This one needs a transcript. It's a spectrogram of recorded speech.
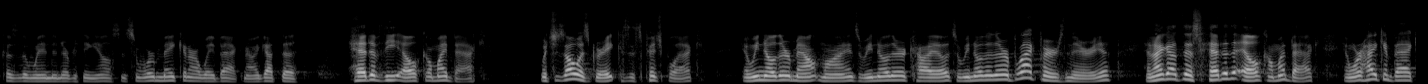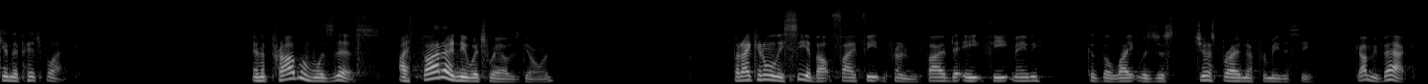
because of the wind and everything else. And so we're making our way back. Now I got the head of the elk on my back, which is always great because it's pitch black. And we know there are mountain lions, we know there are coyotes, and we know that there are black bears in the area. And I got this head of the elk on my back, and we're hiking back into pitch black. And the problem was this I thought I knew which way I was going, but I could only see about five feet in front of me, five to eight feet maybe, because the light was just, just bright enough for me to see. Got me back.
